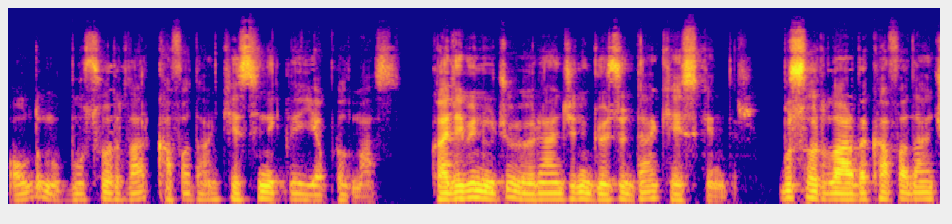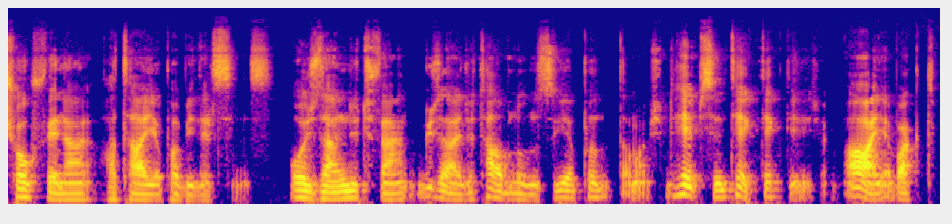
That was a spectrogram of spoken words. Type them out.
Oldu mu? Bu sorular kafadan kesinlikle yapılmaz. Kalemin ucu öğrencinin gözünden keskindir. Bu sorularda kafadan çok fena hata yapabilirsiniz. O yüzden lütfen güzelce tablonuzu yapın. Tamam şimdi hepsini tek tek deneyeceğim. A'ya baktım.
